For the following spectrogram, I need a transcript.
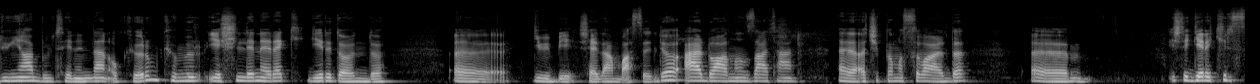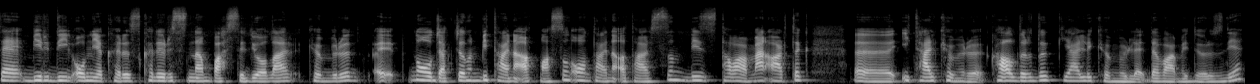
Dünya Bülteni'nden okuyorum. Kömür yeşillenerek geri döndü e, gibi bir şeyden bahsediliyor. Erdoğan'ın zaten e, açıklaması vardı. E, işte gerekirse bir değil on yakarız kalorisinden bahsediyorlar kömürün. E, ne olacak canım bir tane atmazsın on tane atarsın. Biz tamamen artık e, ithal kömürü kaldırdık yerli kömürle devam ediyoruz diye.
